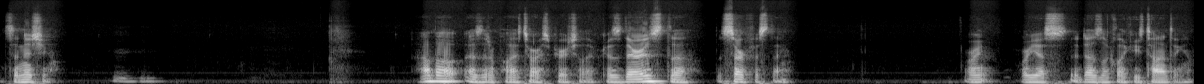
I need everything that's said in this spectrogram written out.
It's an issue. Mm-hmm. How about as it applies to our spiritual life? Because there is the, the surface thing, right? Where, yes, it does look like he's taunting him.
